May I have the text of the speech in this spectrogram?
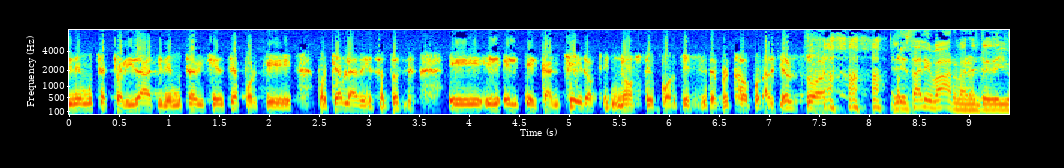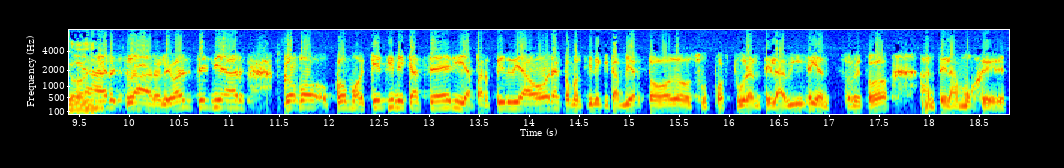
tiene mucha actualidad, tiene mucha vigencia porque porque habla de eso. Entonces, eh, el, el, el, canchero, que no sé por qué es interpretado por Adrián Suárez. le sale bárbaro, te digo. Enseñar, ¿eh? Claro, le va a enseñar cómo, cómo, qué tiene que hacer y a partir de ahora cómo tiene que cambiar todo, su postura ante la vida y sobre todo ante las mujeres.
